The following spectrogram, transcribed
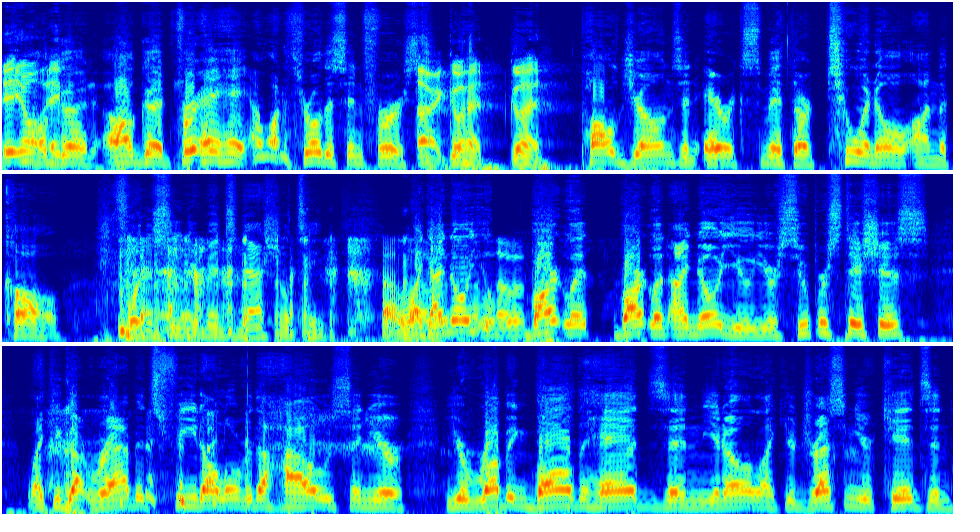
You know, all it, good. All good. For, hey, hey, I want to throw this in first. All right, go ahead. Go ahead. Paul Jones and Eric Smith are 2 and 0 on the call for the senior men's national team. I like I know you I Bartlett, Bartlett, I know you. You're superstitious. Like you got rabbit's feet all over the house and you're you're rubbing bald heads and you know like you're dressing your kids and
